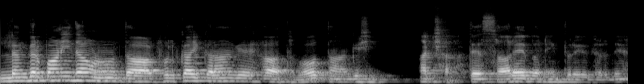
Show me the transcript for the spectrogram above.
ਲੰਗਰ ਪਾਣੀ ਦਾ ਹੁਣ ਦਾਲ ਫੁਲਕਾ ਹੀ ਕਰਾਂਗੇ ਹੱਥ ਬਹੁਤ ਤੰਗ ਸੀ। ਅੱਛਾ। ਤੇ ਸਾਰੇ ਬਣੀ ਤੁਰੇ ਫਿਰਦੇ ਆ।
